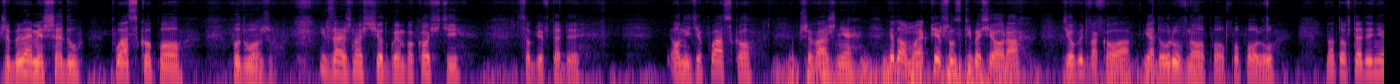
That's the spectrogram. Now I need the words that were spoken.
żeby lemierz szedł płasko po podłożu. I w zależności od głębokości sobie wtedy on idzie płasko przeważnie. Wiadomo jak pierwszą skibę się ora gdzie obydwa koła jadą równo po, po polu no to wtedy nie,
